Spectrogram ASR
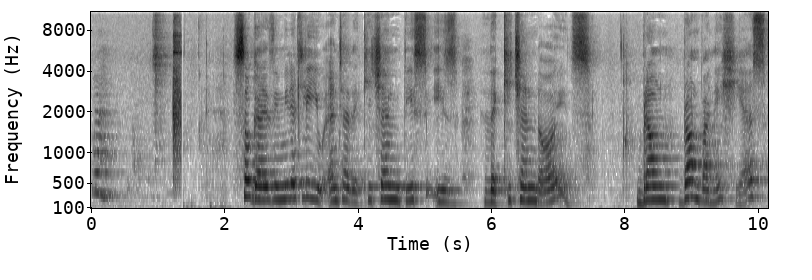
Mm. So guys, immediately you enter the kitchen. This is the kitchen door. It's brown brown varnish, yes.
